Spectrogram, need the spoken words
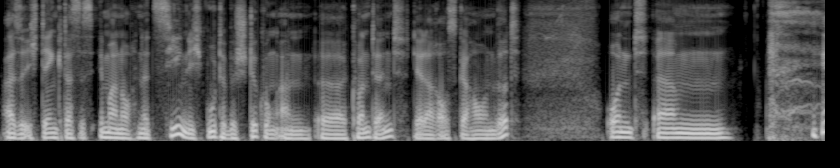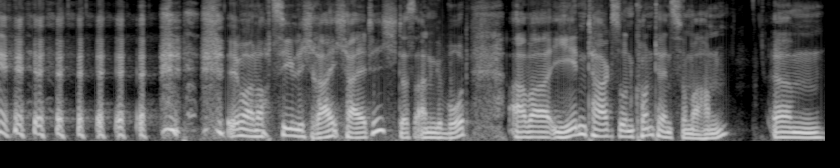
Also ich denke, das ist immer noch eine ziemlich gute Bestückung an äh, Content, der da rausgehauen wird. Und ähm, immer noch ziemlich reichhaltig, das Angebot. Aber jeden Tag so einen Content zu machen, ähm,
